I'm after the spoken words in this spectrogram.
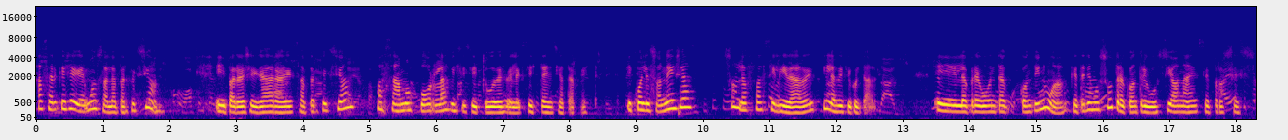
hacer que lleguemos a la perfección. Y para llegar a esa perfección pasamos por las vicisitudes de la existencia terrestre. ¿Y cuáles son ellas? Son las facilidades y las dificultades. Y la pregunta continúa, que tenemos otra contribución a ese proceso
